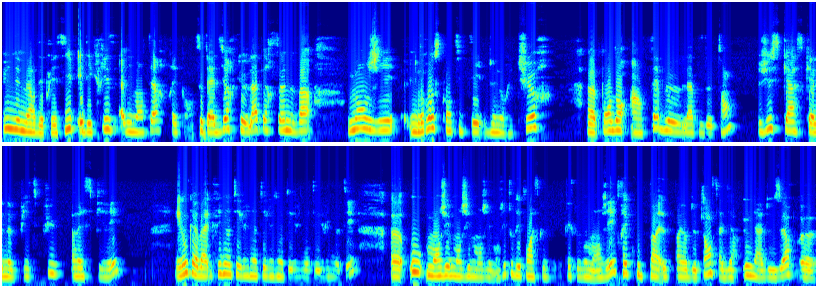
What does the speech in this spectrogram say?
une humeur dépressive et des crises alimentaires fréquentes. C'est-à-dire que la personne va manger une grosse quantité de nourriture euh, pendant un faible laps de temps jusqu'à ce qu'elle ne puisse plus respirer. Et donc, elle va grignoter, grignoter, grignoter, grignoter, grignoter, euh, ou manger, manger, manger, manger. Tout dépend à ce que, qu'est-ce que vous mangez. Très courte période de temps, c'est-à-dire une à deux heures euh,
